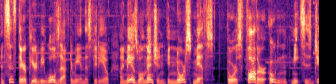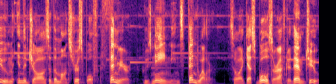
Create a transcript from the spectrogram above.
And since there appear to be wolves after me in this video, I may as well mention, in Norse myths, Thor's father Odin meets his doom in the jaws of the monstrous wolf Fenrir, whose name means Fendweller. So I guess wolves are after them too.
